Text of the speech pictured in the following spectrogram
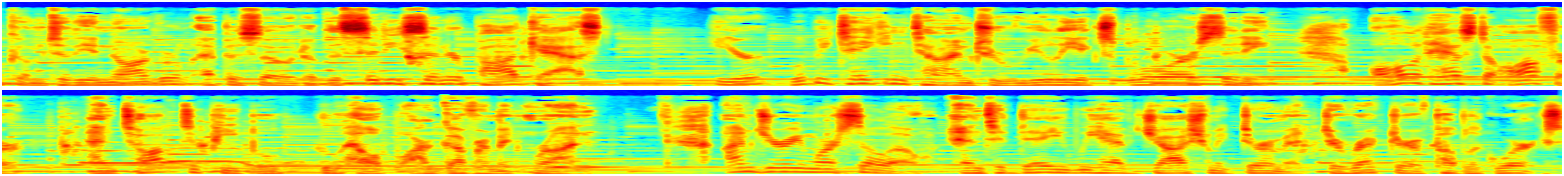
Welcome to the inaugural episode of the City Center podcast. Here, we'll be taking time to really explore our city, all it has to offer, and talk to people who help our government run. I'm Jerry Marcello, and today we have Josh McDermott, Director of Public Works.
